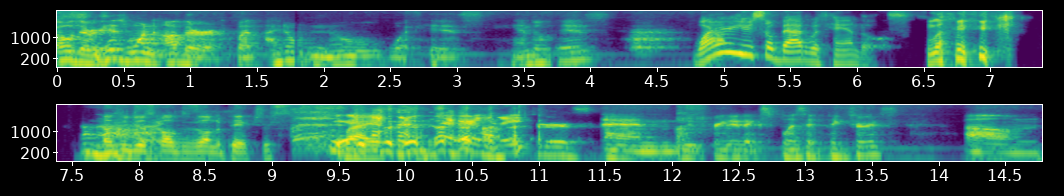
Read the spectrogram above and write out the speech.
Oh, there is one other, but I don't know what his handle is. Why are you so bad with handles? Like, I don't Because we just focus on the pictures. Right. Pictures and we've created explicit pictures. Um,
